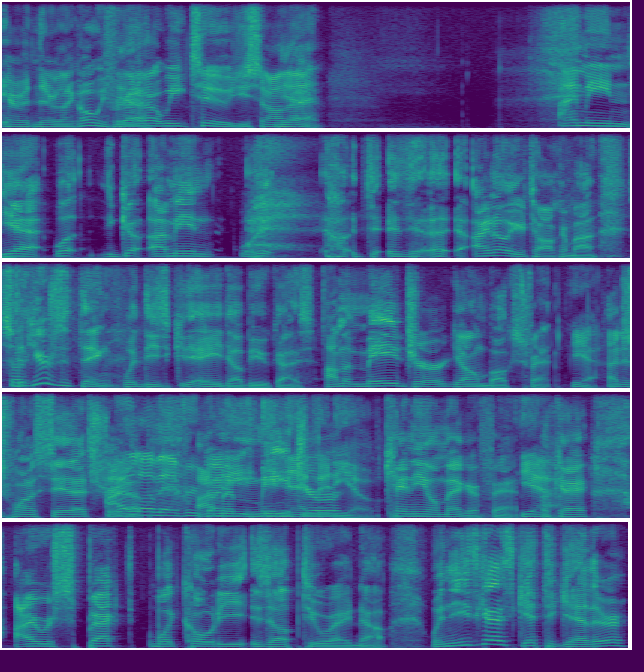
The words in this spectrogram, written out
And they're like, "Oh, we forgot Yeah. about week two. You saw Yeah. that?" I mean, Yeah, well, go, I mean, I know what you're talking about. So here's the thing with these AEW guys. I'm a major Young Bucks fan. Yeah. I just want to say that straight I up. love everybody I'm a in that major video. Kenny Omega fan. Yeah. Okay. I respect what Cody is up to right now. When these guys get together,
